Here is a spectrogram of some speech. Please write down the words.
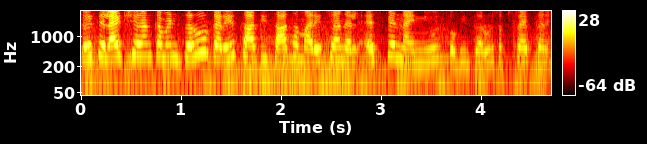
तो इसे लाइक शेयर एंड कमेंट ज़रूर करें। साथ ही साथ हमारे चैनल एसपीएन नाइन न्यूज़ को भी ज़रूर सब्सक्राइब करें।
